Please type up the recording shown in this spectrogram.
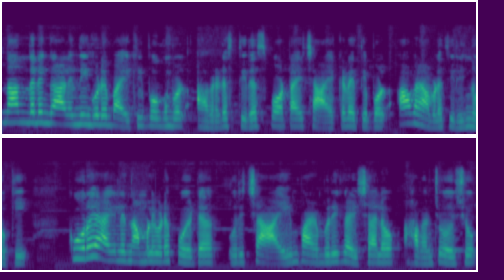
നന്ദനും കാളിന്തിയും കൂടെ ബൈക്കിൽ പോകുമ്പോൾ അവരുടെ സ്ഥിര സ്പോട്ടായ ചായക്കട എത്തിയപ്പോൾ അവൻ അവളെ തിരിഞ്ഞു നോക്കി കുറേ ആയില്ലേ നമ്മളിവിടെ പോയിട്ട്? ഒരു ചായയും പഴംപൊരിയും കഴിച്ചാലോ? അവൻ ചോദിച്ചു.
